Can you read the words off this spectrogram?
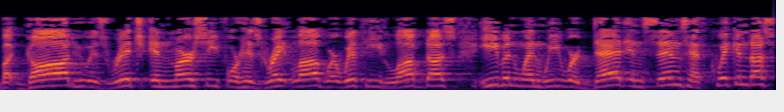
but God who is rich in mercy for his great love wherewith he loved us, even when we were dead in sins, hath quickened us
